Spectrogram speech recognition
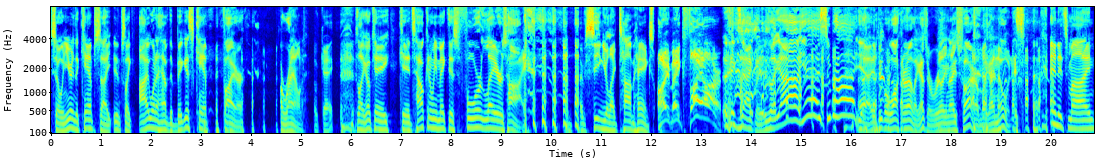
So when you're in the campsite, it's like, I want to have the biggest campfire around. Okay. It's like, okay, kids, how can we make this four layers high? I'm seeing you like Tom Hanks. I make fire. exactly. It's like, ah, yeah, super high. Yeah. And people are walking around like, that's a really nice fire. I'm like, I know it is. and it's mine.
